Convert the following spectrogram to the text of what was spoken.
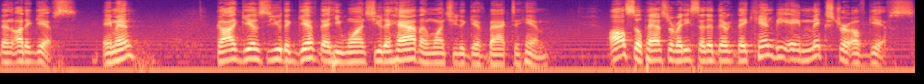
than other gifts. Amen? God gives you the gift that He wants you to have and wants you to give back to Him. Also, Pastor already said that there, they can be a mixture of gifts.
